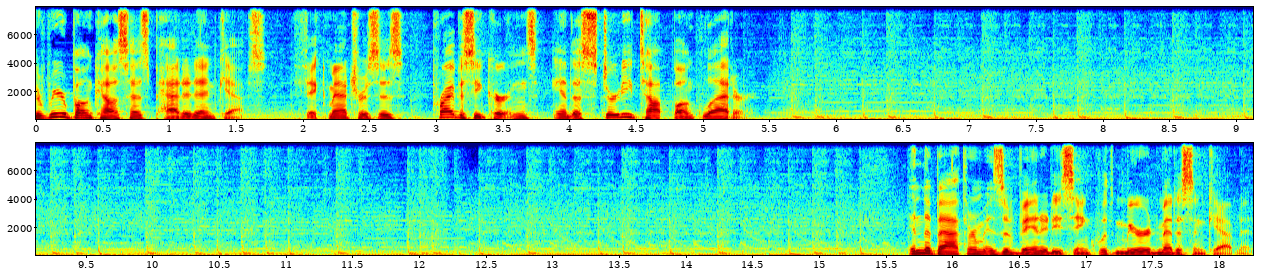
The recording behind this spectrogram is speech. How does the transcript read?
The rear bunkhouse has padded end caps, thick mattresses, privacy curtains, and a sturdy top bunk ladder. In the bathroom is a vanity sink with mirrored medicine cabinet,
